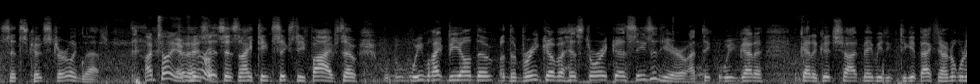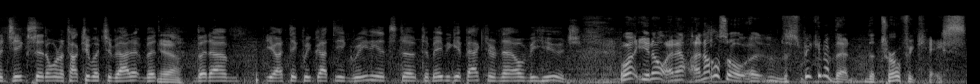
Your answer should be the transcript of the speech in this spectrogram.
since Coach Sterling left. I tell you, since, since 1965. So we might be on the the brink of a historic uh, season here. I think we've got a got a good shot maybe to, to get back there. I don't want to jinx it. I don't want to talk too much about it. But Yeah. but um yeah, I think we've got the ingredients to, to maybe get back that would be huge. Well, you know, and, and also uh, speaking of that, the trophy case,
